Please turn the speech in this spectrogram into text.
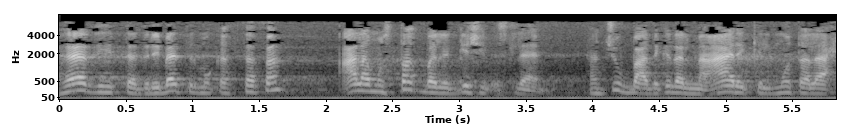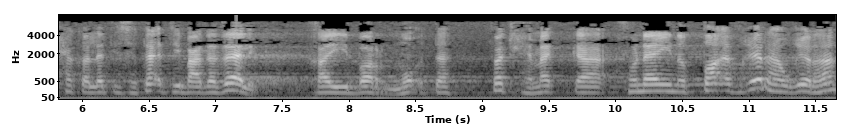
هذه التدريبات المكثفة على مستقبل الجيش الإسلامي. هنشوف بعد كده المعارك المتلاحقة التي ستأتي بعد ذلك. خيبر مؤتة فتح مكة حنين الطائف غيرها وغيرها.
